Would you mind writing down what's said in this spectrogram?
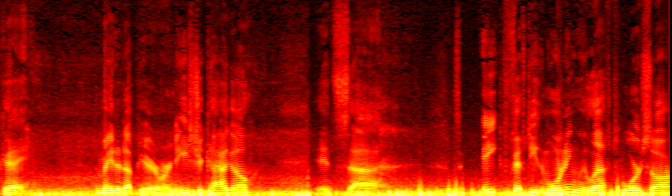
Okay, I made it up here. We're in East Chicago. It's, uh, it's 8.50 in the morning. We left Warsaw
